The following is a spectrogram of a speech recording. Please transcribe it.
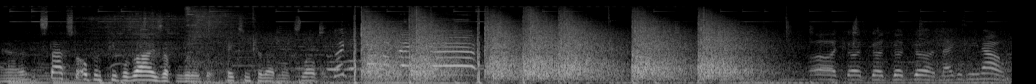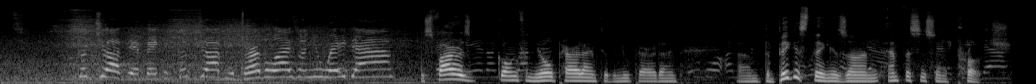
Uh, it starts to open people's eyes up a little bit, takes them to that next level. Good Good, good, good. Magazine out. Good job there, Baker. Good job. You verbalize on your way down. As far as going from the old paradigm to the new paradigm, um, the biggest thing is on emphasis and approach.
